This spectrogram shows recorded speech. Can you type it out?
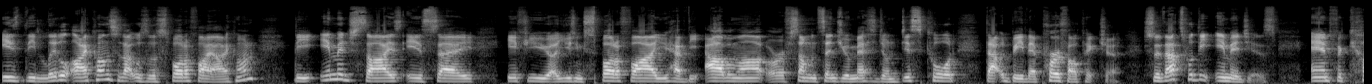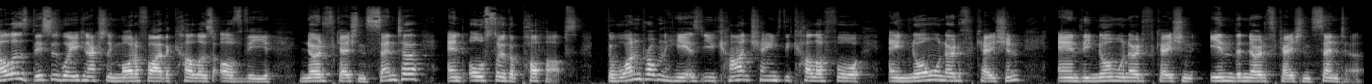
is the little icon. So that was the Spotify icon. The image size is say if you are using Spotify, you have the album art, or if someone sends you a message on Discord, that would be their profile picture. So that's what the image is. And for colors, this is where you can actually modify the colors of the notification center and also the pop-ups. The one problem here is you can't change the color for a normal notification and the normal notification in the notification center.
